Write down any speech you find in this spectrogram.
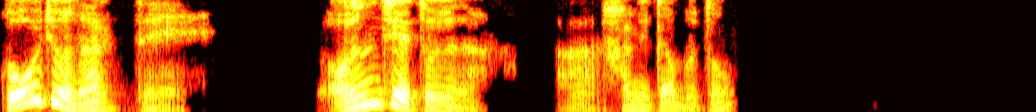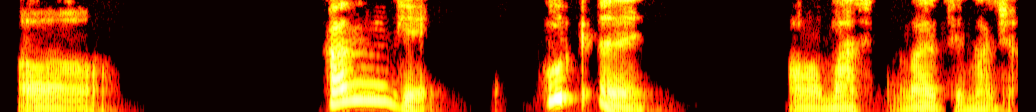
도전할 때 언제 도전합니까 보통? 어, 한 개, 그렇게는 어, 맞, 말때 맞아.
